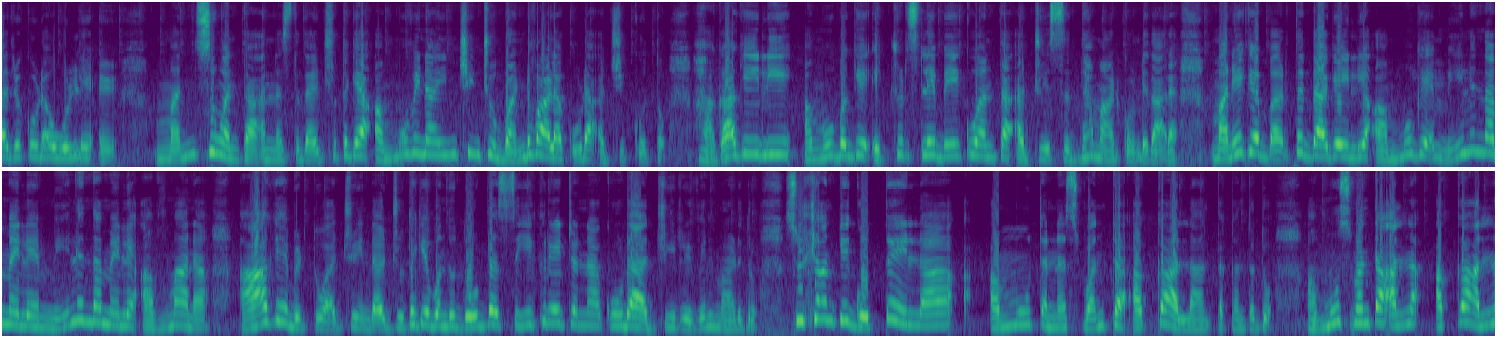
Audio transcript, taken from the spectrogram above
ಆದರೂ ಕೂಡ ಒಳ್ಳೆ ಮನಸ್ಸು ಅಂತ ಅನ್ನಿಸ್ತದೆ. ಜೊತೆಗೆ ಅಮ್ಮುವಿನ ಇಂಚಿಂಚು ಬಂಡವಾಳ ಕೂಡ ಅಜ್ಜಿ ಕೊತ್ತು. ಹಾಗಾಗಿ ಇಲ್ಲಿ ಅಮ್ಮು ಬಗ್ಗೆ ಎಚ್ಚರಿಸಲೇಬೇಕು ಅಂತ ಅಜ್ಜಿ ಸಿದ್ಧ ಮಾಡಿಕೊಂಡಿದ್ದಾರೆ. ಮನೆಗೆ ಬರ್ತಿದ್ದಾಗೆ ಇಲ್ಲಿ ಅಮ್ಮುಗೆ ಮೇಲಿಂದ ಮೇಲೆ ಮೇಲಿಂದ ಮೇಲೆ ಅವಮಾನ ಆಗೇ ಬಿಡ್ತು ಅಜ್ಜಿಯಿಂದ. ಜೊತೆಗೆ ಒಂದು ದೊಡ್ಡ ಸೀಕ್ರೆಟನ್ನು ಕೂಡ ಅಜ್ಜಿ ರಿವೀಲ್ ಮಾಡಿದ್ರು. ಸುಶಾಂತ್ಗೆ ಗೊತ್ತೇ ಇಲ್ಲ, ಅಮ್ಮು ತನ್ನ ಸ್ವಂತ ಅಕ್ಕ ಅಲ್ಲ ಅಂತಕ್ಕಂಥದ್ದು. ಅಮ್ಮು ಸ್ವಂತ ಅಲ್ಲ, ಅಕ್ಕ ಅಲ್ಲ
